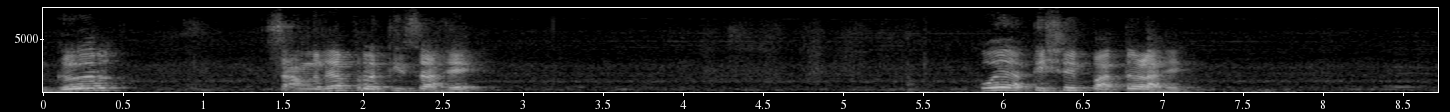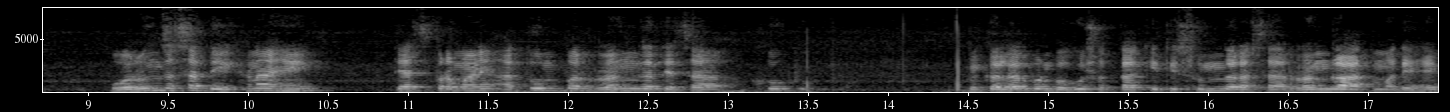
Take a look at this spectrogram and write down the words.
गर चांगल्या प्रतीचा आहे. होय अतिशय पातळ आहे. वरून जसा देखणं आहे त्याचप्रमाणे आतून पण रंग त्याचा खूप तुम्ही कलर पण बघू शकता किती सुंदर असा रंग आतमध्ये आहे.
